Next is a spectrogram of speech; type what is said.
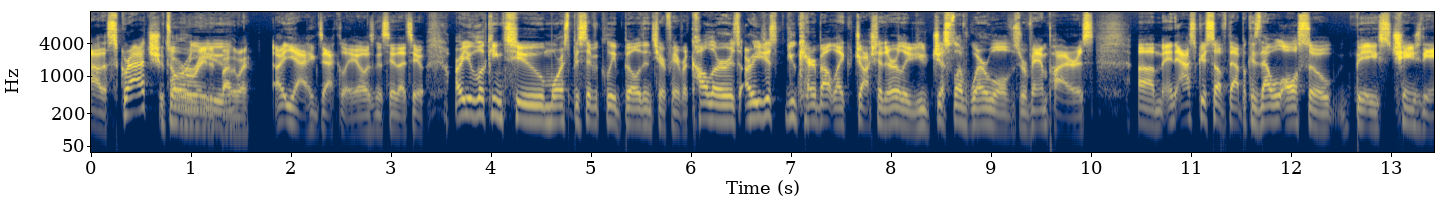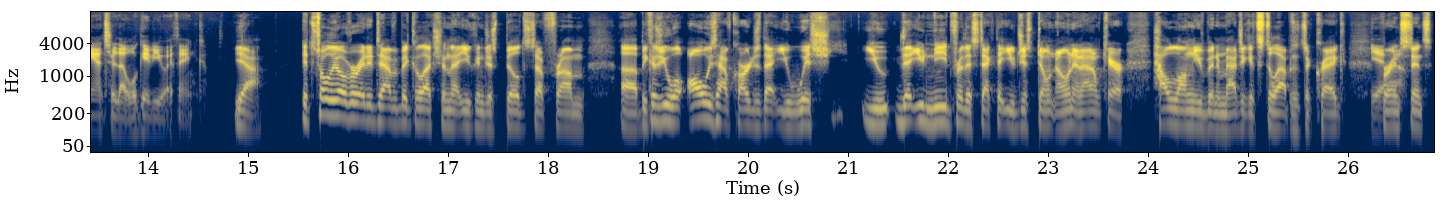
out of scratch? It's overrated, you- by the way. Uh, yeah, exactly. I was going to say that too. Are you looking to more specifically build into your favorite colors? Are you just you care about like Josh said earlier? You just love werewolves or vampires? Um, and ask yourself that because that will also base change the answer that we'll give you. I think. Yeah. It's totally overrated to have a big collection that you can just build stuff from, uh, because you will always have cards that you wish you that you need for this deck that you just don't own. And I don't care how long you've been in Magic, it still happens to Craig, Yeah. for instance.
